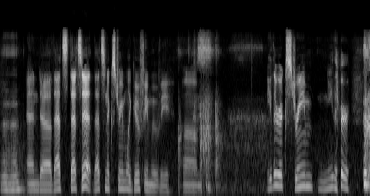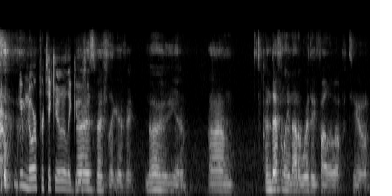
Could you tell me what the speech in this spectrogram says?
hmm And uh, that's that's it. That's an extremely goofy movie. Um, neither extreme, neither extreme nor particularly Nor goofy. especially goofy. Nor yeah. Um, and definitely not a worthy follow up to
